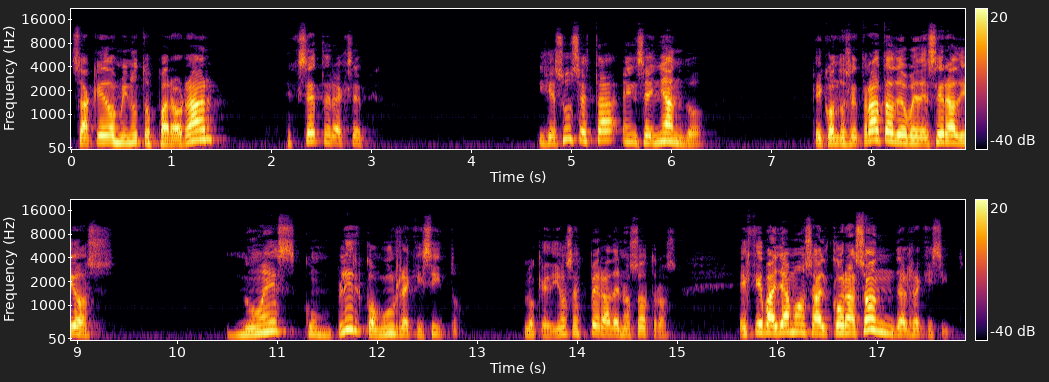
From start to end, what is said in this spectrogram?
saqué dos minutos para orar, etcétera, etcétera. Y Jesús está enseñando que cuando se trata de obedecer a Dios, no es cumplir con un requisito. Lo que Dios espera de nosotros es que vayamos al corazón del requisito.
